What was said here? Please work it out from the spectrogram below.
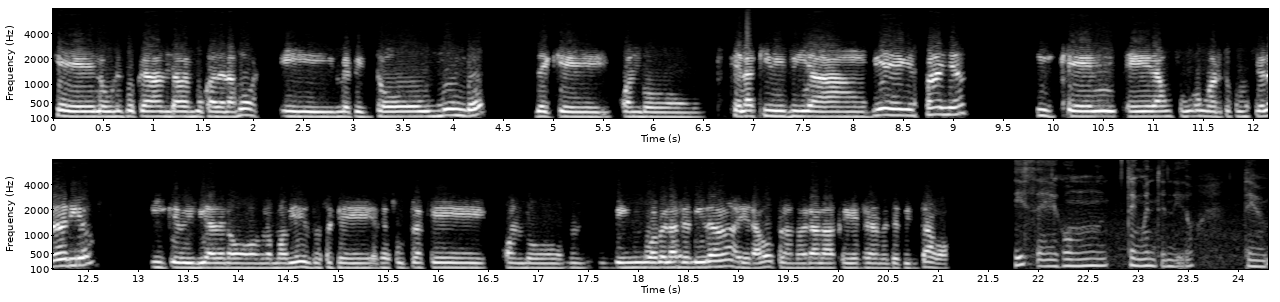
que lo único que andaba en busca del amor. Y me pintó un mundo de que cuando él aquí vivía bien en España y que él era un, un alto funcionario y que vivía de lo, lo, más bien. Entonces que resulta que cuando vino a ver la realidad era otra, no era la que realmente pintaba. Sí, según tengo entendido, te...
